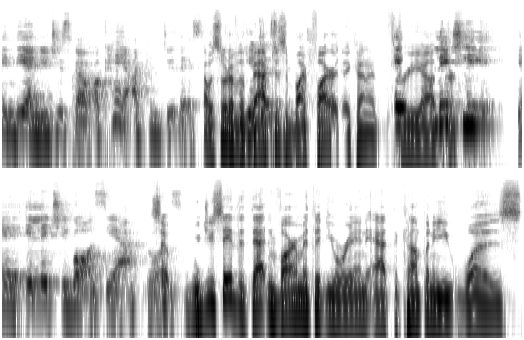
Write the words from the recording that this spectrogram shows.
in the end, you just go, okay, I can do this. That was sort of a You just- baptism by fire. They kind of threw you out there. literally, it, it literally was, yeah. it So, would you say that that environment that you were in at the company was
